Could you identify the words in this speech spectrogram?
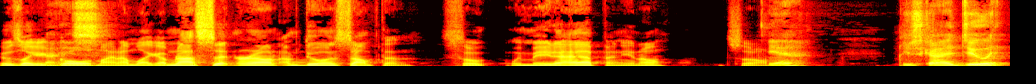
It was like a goal of mine. I'm like, I'm not sitting around. I'm doing something. So we made it happen. You know. So Yeah. You just gotta do it.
